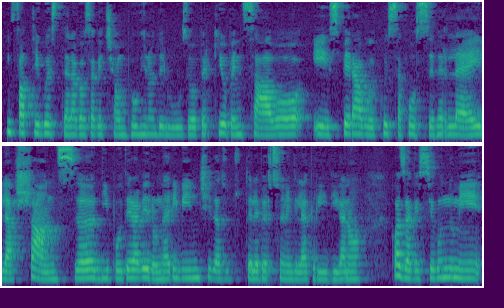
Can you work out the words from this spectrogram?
Infatti questa è la cosa che ci ha un pochino deluso, perché io pensavo e speravo che questa fosse per lei la chance di poter avere una rivincita su tutte le persone che la criticano, cosa che secondo me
